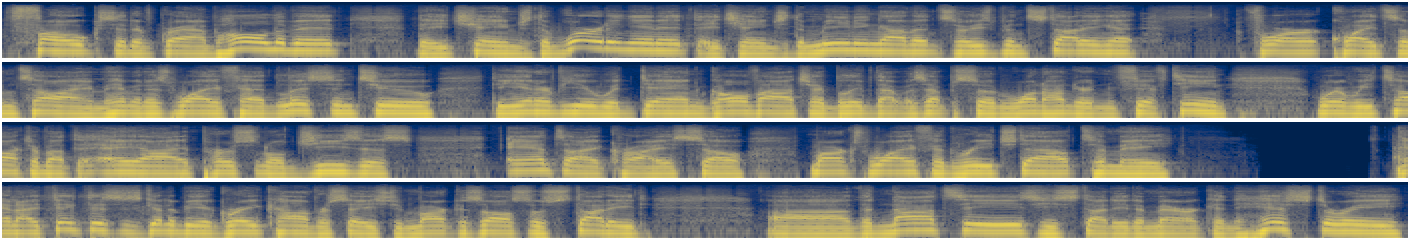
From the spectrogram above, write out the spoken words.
folks that have grabbed hold of it. They change the wording in it, they change the meaning of it. So he's been studying it for quite some time. Him and his wife had listened to the interview with Dan Golvach. I believe that was episode 115, where we talked about the AI personal Jesus Antichrist. So Mark's wife had reached out to me and I think this is going to be a great conversation. Mark has also studied uh, the Nazis. He studied American history,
